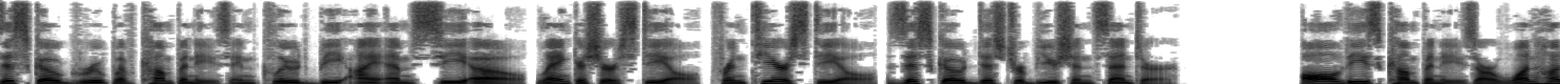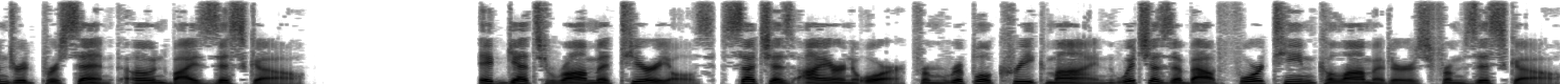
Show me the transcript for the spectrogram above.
Zisco group of companies include BIMCO, Lancashire Steel, Frontier Steel, Zisco Distribution Centre. All these companies are 100% owned by Zisco. It gets raw materials such as iron ore from Ripple Creek Mine which is about 14 kilometers from Zisco.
